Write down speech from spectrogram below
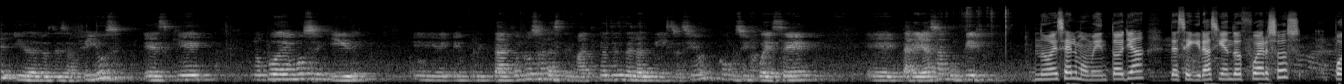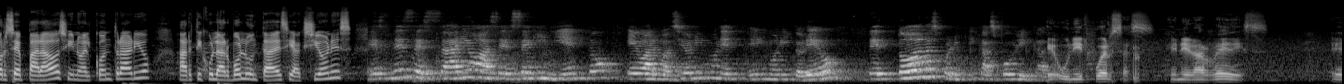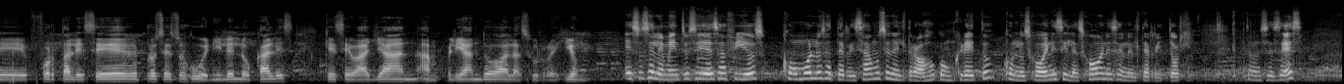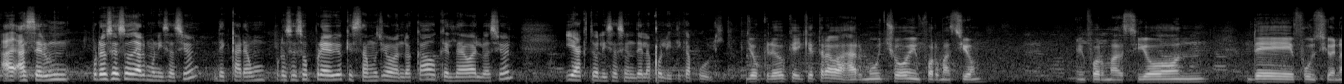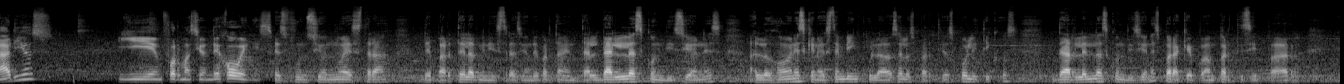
Y de los desafíos es que no podemos seguir eh, enfrentándonos a las temáticas desde la administración como si fuesen eh, tareas a cumplir. No es el momento ya de seguir haciendo esfuerzos por separado, sino al contrario, articular voluntades y acciones. Es necesario hacer seguimiento, evaluación y monitoreo de todas las políticas públicas. Eh, unir fuerzas, generar redes, eh, fortalecer procesos juveniles locales que se vayan ampliando a la subregión. Esos elementos y desafíos, ¿cómo los aterrizamos en el trabajo concreto con los jóvenes y las jóvenes en el territorio? Entonces es hacer un proceso de armonización de cara a un proceso previo que estamos llevando a cabo, que es la evaluación y actualización de la política pública. Yo creo que hay que trabajar mucho en formación, información de funcionarios y en formación de jóvenes. Es función nuestra de parte de la administración departamental darle las condiciones a los jóvenes que no estén vinculados a los partidos políticos, darles las condiciones para que puedan participar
